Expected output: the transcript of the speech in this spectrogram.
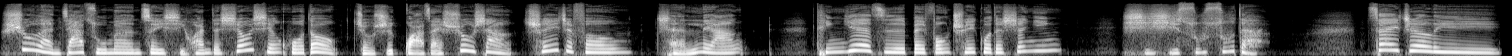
树懒家族们最喜欢的休闲活动就是挂在树上，吹着风，乘凉，听叶子被风吹过的声音，稀稀疏疏的。在这里，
